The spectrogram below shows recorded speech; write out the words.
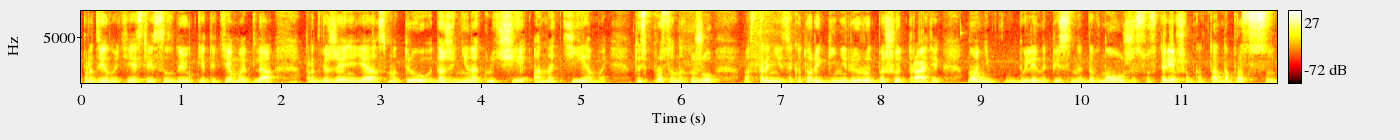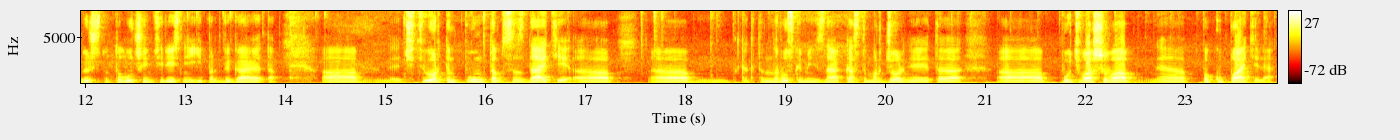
продвинуть. Если я создаю какие-то темы для продвижения, я смотрю даже не на ключи, а на темы. То есть просто нахожу страницы, которые генерируют большой трафик, но они были написаны давно уже с устаревшим контентом, просто создаю что-то лучше, интереснее и продвигаю это. А, четвертым пунктом создайте а, а, как-то на русском, я не знаю, customer journey, это путь вашего э, покупателя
